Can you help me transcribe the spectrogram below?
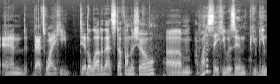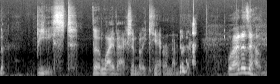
and that's why he did a lot of that stuff on the show. Um, I want to say he was in Beauty and the Beast, the live action, but I can't remember. Well, that doesn't help me.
